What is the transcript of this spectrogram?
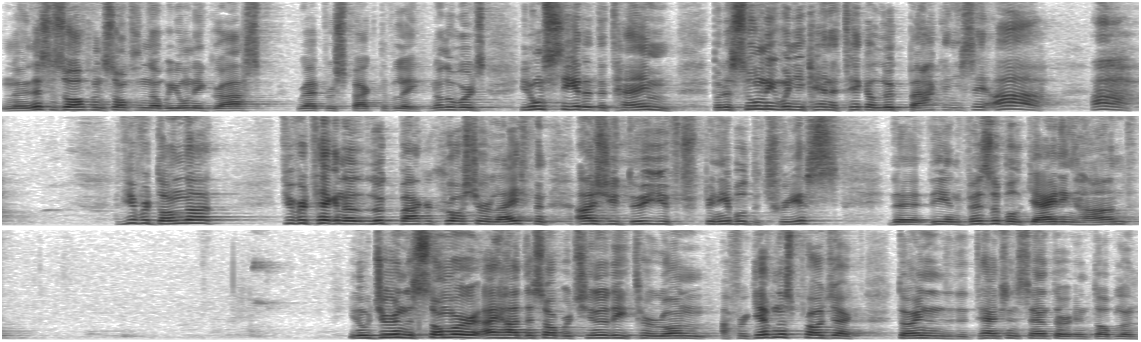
Now, this is often something that we only grasp retrospectively. In other words, you don't see it at the time, but it's only when you kind of take a look back and you say, ah, ah. Have you ever done that? Have you ever taken a look back across your life, and as you do, you've been able to trace the, the invisible guiding hand? You know, during the summer, I had this opportunity to run a forgiveness project down in the detention centre in Dublin.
